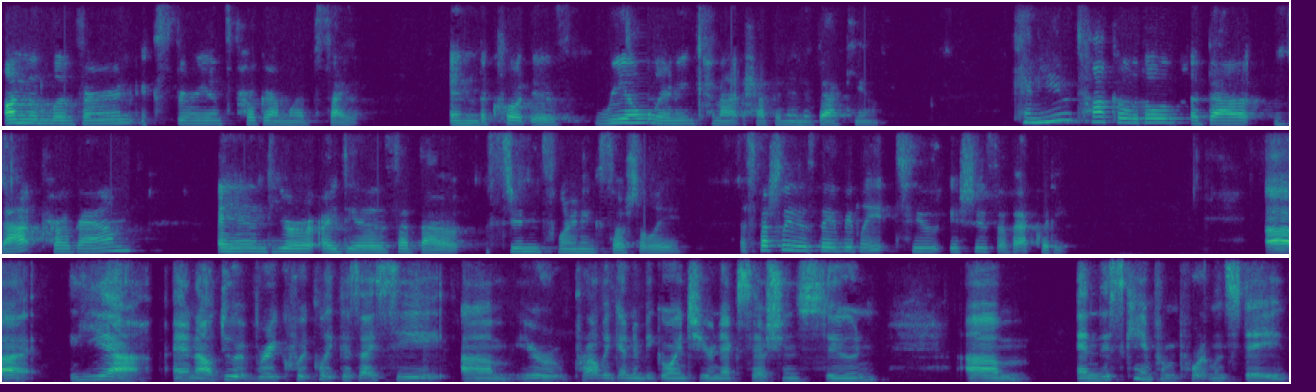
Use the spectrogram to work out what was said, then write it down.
on the La Verne Experience Program website, and the quote is Real learning cannot happen in a vacuum. Can you talk a little about that program and your ideas about students learning socially, especially as they relate to issues of equity? Uh, yeah, and I'll do it very quickly because I see um, you're probably going to be going to your next session soon. Um, and this came from Portland State.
